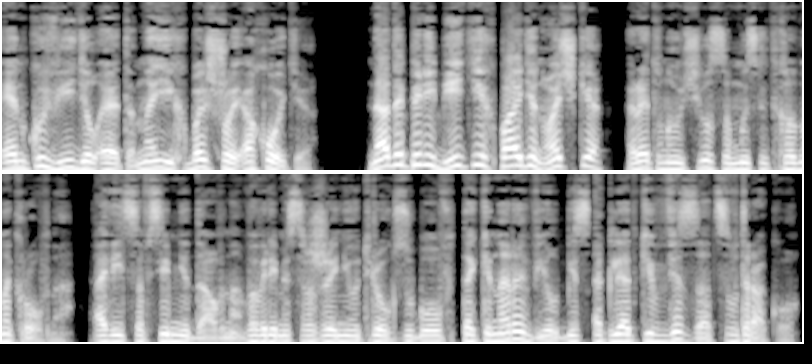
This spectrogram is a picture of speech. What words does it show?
Энку видел это на их большой охоте. Надо перебить их поодиночке. Рету научился мыслить хладнокровно. А ведь совсем недавно, во время сражения у трех зубов, так и норовил без оглядки ввязаться в драку.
